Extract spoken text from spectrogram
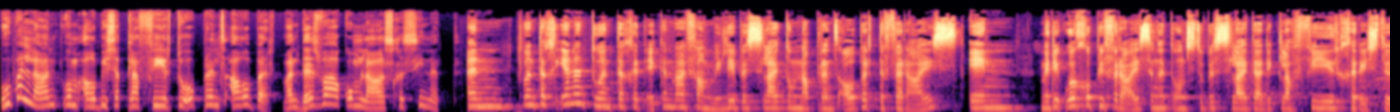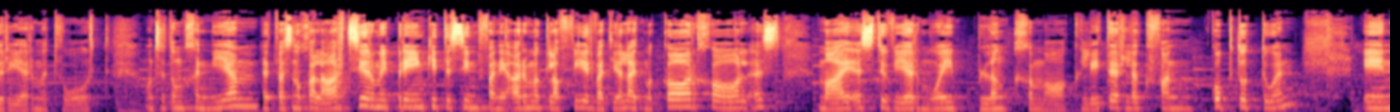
Hoe beland oom Albie se klavier toe op Prins Albert? Want dis waar ek hom laas gesien het. In 2021 het ek en my familie besluit om na Prins Albert te verhuis en met die oog op die verhuising het ons toe besluit dat die klavier gerestoreer moet word. Ons het hom geneem. Dit was nogal hartseer om die prentjie te sien van die arme klavier wat heel uitmekaar gehaal is, maar hy is toe weer mooi blink gemaak, letterlik van kop tot toon en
